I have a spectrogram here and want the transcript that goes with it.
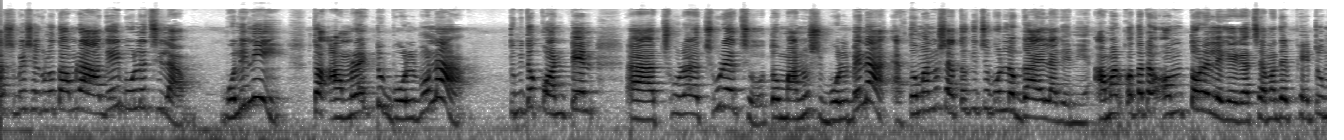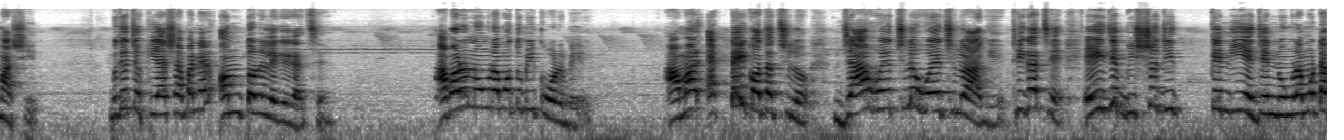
আসবে, সেগুলো তো আমরা আগেই বলেছিলাম। বলিনি? তো আমরা একটু বলব না? তুমি তো কন্টেন্ট ছুড়া, ছুঁড়েছো, তো মানুষ বলবে না? এত মানুষ এত কিছু বলল, গায়ে লাগেনি। আমার কথাটা অন্তরে লেগে গেছে, আমাদের ফেটু মাসির। বুঝেছ? কিয়া সাবানের অন্তরে লেগে গেছে। আবারও নোংরামো তুমি করবে। আমার একটাই কথা ছিল, যা হয়েছিল হয়েছিল আগে, ঠিক আছে? এই যে বিশ্বজিৎকে নিয়ে যে নোংরামোটা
